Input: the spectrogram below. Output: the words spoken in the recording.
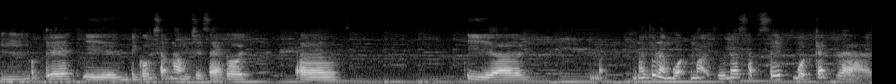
ừ. ok thì mình cũng sẵn lòng chia sẻ thôi. Ờ, thì ờ, nói chung là mọi mọi thứ nó sắp xếp một cách là,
